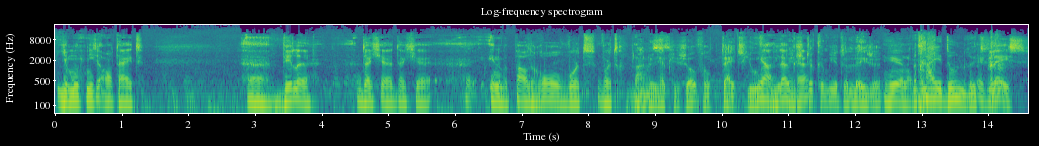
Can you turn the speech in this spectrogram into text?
je moet niet altijd eh, willen dat je, dat je eh, in een bepaalde rol wordt, wordt Maar geplaatst. nu heb je zoveel tijd. Je hoeft Ja, niet leuk, geen hè? stukken meer te lezen. Heerlijk. Wat ga je doen, Ruud? Ik lees.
